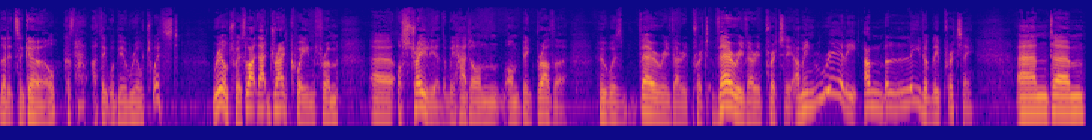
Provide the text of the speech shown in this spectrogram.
that it's a girl, because that, I think, would be a real twist. Real twist. Like that drag queen from uh, Australia that we had on, on Big Brother who was very, very pretty. Very, very pretty. I mean, really unbelievably pretty. And um,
